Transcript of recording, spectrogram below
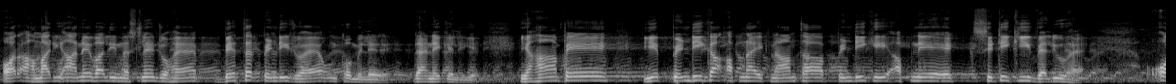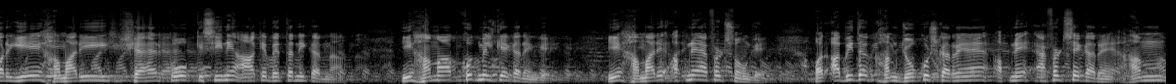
اور ہماری آنے والی نسلیں جو ہیں، بہتر پنڈی جو ہے، ان کو ملے رہنے کے لیے۔ یہاں پہ یہ پنڈی کا اپنا ایک نام تھا، پنڈی کی اپنے ایک سٹی کی ویلیو ہے۔ اور یہ ہماری شہر کو کسی نے آ کے بہتر نہیں کرنا۔ یہ ہم آپ خود مل کے کریں گے۔ یہ ہمارے اپنے ایفرٹس ہوں گے۔ اور ابھی تک ہم جو کچھ کر رہے ہیں، اپنے ایفرٹ سے کر رہے ہیں۔ ہم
